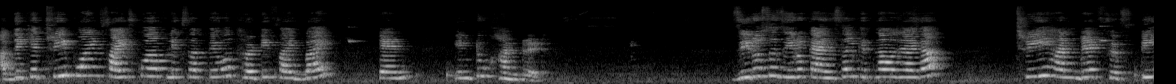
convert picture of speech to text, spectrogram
अब देखिए 3.5 को आप लिख सकते हो 35 five by ten into hundred zero से ज़ीरो कैंसिल कितना हो जाएगा? 350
